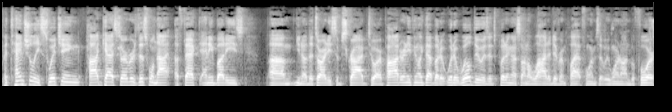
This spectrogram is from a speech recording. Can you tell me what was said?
potentially switching podcast servers. This will not affect anybody's, um, you know, that's already subscribed to our pod or anything like that. But it, what it will do is it's putting us on a lot of different platforms that we weren't on before.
